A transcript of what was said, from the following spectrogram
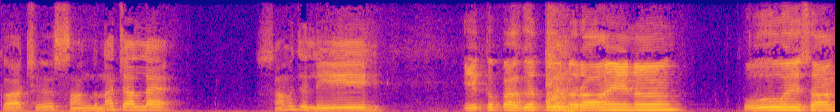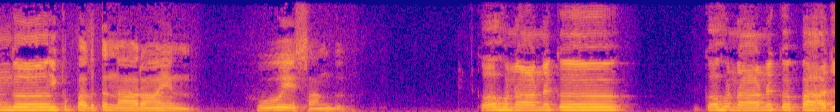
ਕਛ ਸੰਗ ਨਾ ਚਾਲੈ ਸਮਝ ਲੇ ਇਕ ਭਗਤ ਨਰਾਇਣ। ਹੋਏ ਸੰਗ। ਇੱਕ ਭਗਤ ਨਾਰਾਇਣ ਹੋਏ ਸੰਗ। ਕਹੋ ਨਾਨਕ ਕਹੋ ਨਾਨਕ ਭਜ।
